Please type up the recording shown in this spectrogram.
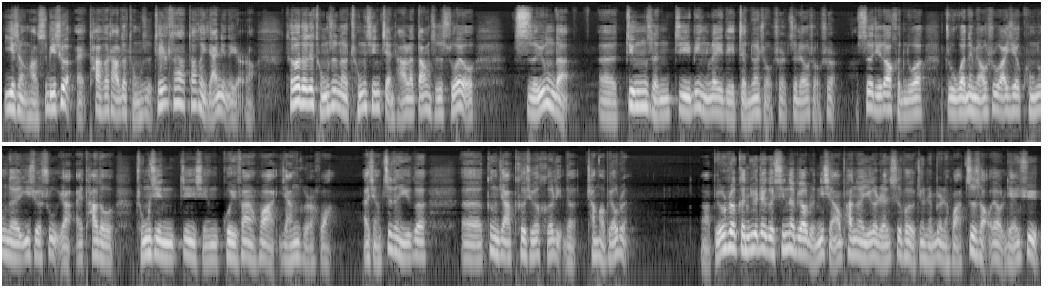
医生哈，斯皮彻，哎，他和他的同事，其实他他很严谨的人啊，他和他的同事呢，重新检查了当时所有使用的呃精神疾病类的诊断手册、治疗手册，涉及到很多主观的描述啊，一些空洞的医学术语啊，哎，他都重新进行规范化、严格化，哎，想制定一个呃更加科学合理的参考标准啊，比如说根据这个新的标准，你想要判断一个人是否有精神病的话，至少要连续。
